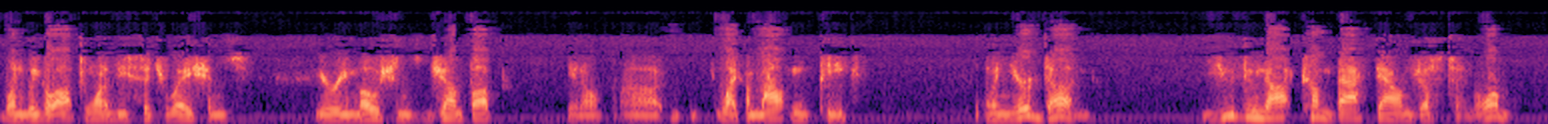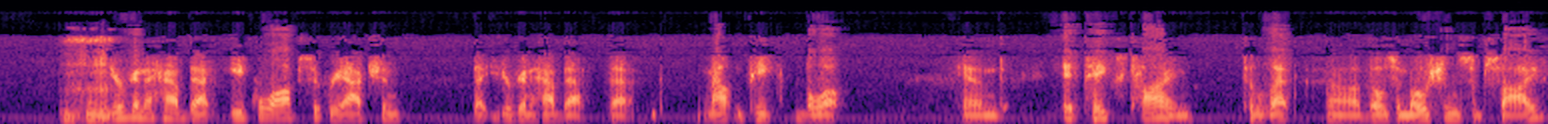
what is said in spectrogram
when we go out to one of these situations, your emotions jump up you know, uh, like a mountain peak. When you're done, you do not come back down just to normal. Mm-hmm. You're going to have that equal opposite reaction that you're going to have that, that mountain peak below. And it takes time to let uh, those emotions subside,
